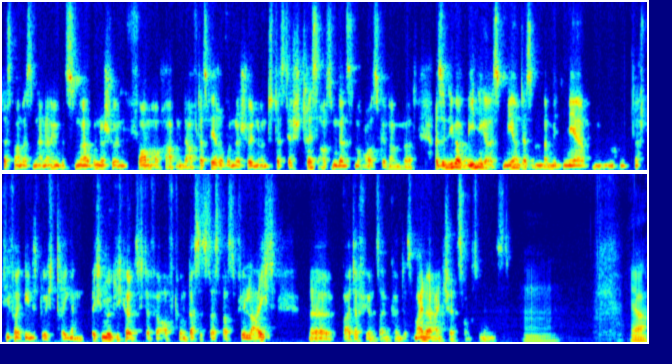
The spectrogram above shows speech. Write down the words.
dass man das in einer emotional wunderschönen Form auch haben darf. Das wäre wunderschön und dass der Stress aus dem Ganzen rausgenommen wird. Also lieber weniger als mehr und das mit mehr noch tiefergehend durchdringen. Welche Möglichkeiten sich dafür auftun, das ist das, was vielleicht äh, weiterführend sein könnte. Das ist meine Einschätzung zumindest. Hm. Ja,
